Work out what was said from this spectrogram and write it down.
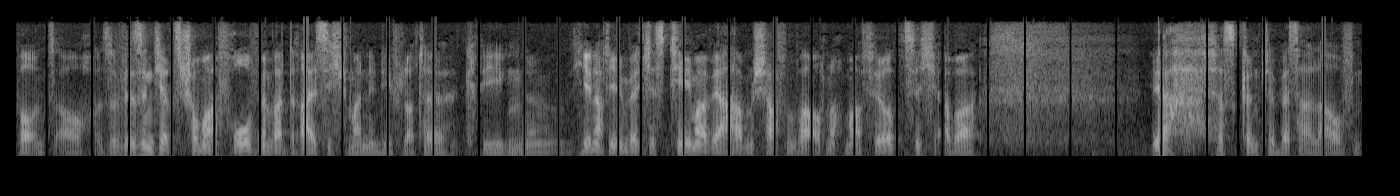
bei uns auch. Also wir sind jetzt schon mal froh, wenn wir 30 Mann in die Flotte kriegen. Ne? Je nachdem, welches Thema wir haben, schaffen wir auch noch mal 40, aber ja, das könnte besser laufen.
